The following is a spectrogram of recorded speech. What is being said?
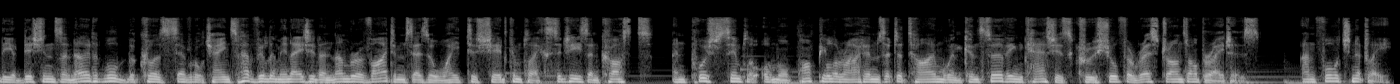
The additions are notable because several chains have eliminated a number of items as a way to shed complexities and costs, and push simpler or more popular items at a time when conserving cash is crucial for restaurant operators. Unfortunately,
